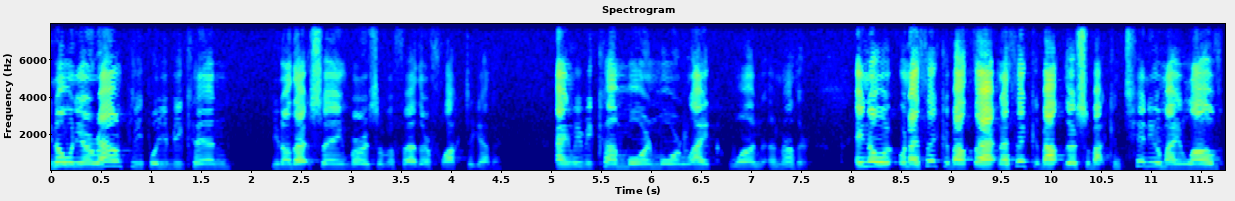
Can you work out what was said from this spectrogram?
You know, when you're around people, you become, you know that saying, birds of a feather flock together? And we become more and more like one another. And you know, when I think about that, and I think about this, about continue my love,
